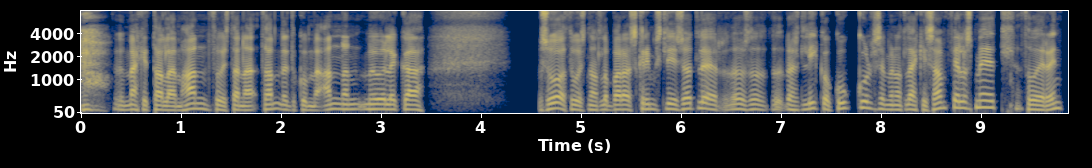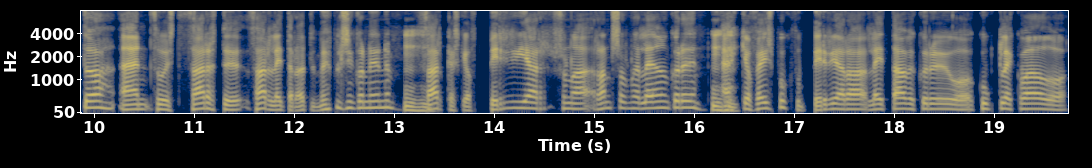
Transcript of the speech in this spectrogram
Já. við höfum ekki talað um hann þannig að þannig að þetta komið með annan möguleika og svo, þú veist, náttúrulega bara skrimsli í söllu er, þú er líka á Google sem er náttúrulega ekki samfélagsmiðl þó er reyndu það, en þú veist, þar ertu þar leitar öllum upplýsingunniðinum Mhm. þar kannski oft byrjar svona rannsóknarleiðangurinn, Mhm. ekki á Facebook þú byrjar að leita af ykkur og google eitthvað og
